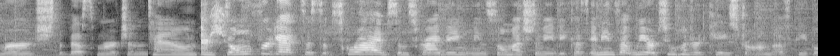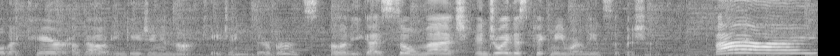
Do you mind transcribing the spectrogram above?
merch, the best merch in town. And don't forget to subscribe. Subscribing means so much to me because it means that we are 200k strong of people that care about engaging and not caging their birds. I love you guys so much. Enjoy this Pick Me Marlene submission. Bye!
